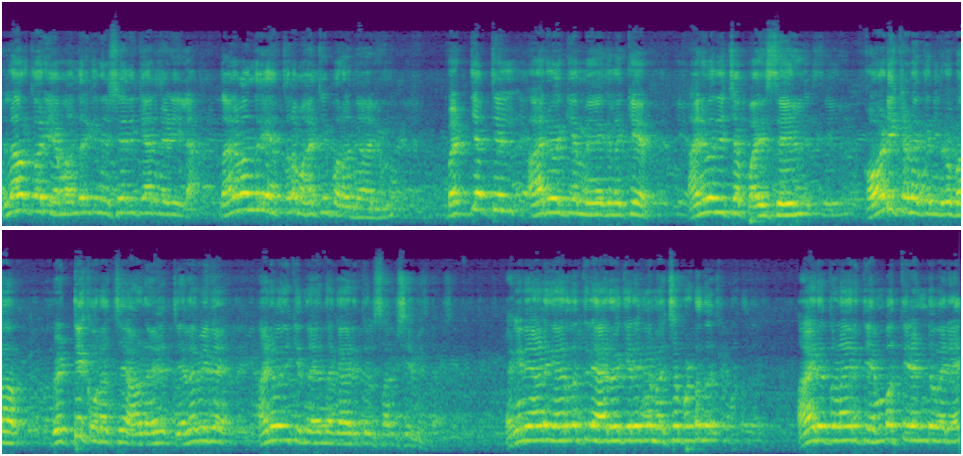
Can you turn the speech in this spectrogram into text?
എല്ലാവർക്കും അറിയാം മന്ത്രിക്ക് നിഷേധിക്കാൻ കഴിയില്ല. ധനമന്ത്രി എത്ര മാറ്റി പറഞ്ഞാലും ബഡ്ജറ്റിൽ ആരോഗ്യ മേഖലയ്ക്ക് അനുവദിച്ച പൈസയിൽ കോടിക്കണക്കിന് രൂപ വെട്ടിക്കുറച്ചാണ് ചെലവിന് അനുവദിക്കുന്നത് എന്ന കാര്യത്തിൽ സംശയമില്ല. എങ്ങനെയാണ് കേരളത്തിലെ ആരോഗ്യരംഗം മെച്ചപ്പെട്ടത്? ആയിരത്തി തൊള്ളായിരത്തി എൺപത്തിരണ്ട് വരെ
